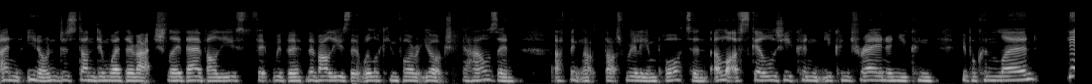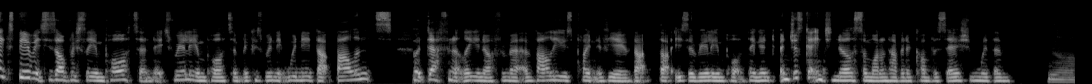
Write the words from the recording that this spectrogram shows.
and, you know, understanding whether actually their values fit with the, the values that we're looking for at Yorkshire Housing. I think that's that's really important. A lot of skills you can you can train and you can people can learn. The experience is obviously important. It's really important because we need we need that balance. But definitely, you know, from a, a values point of view, that that is a really important thing. And, and just getting to know someone and having a conversation with them. Yeah.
